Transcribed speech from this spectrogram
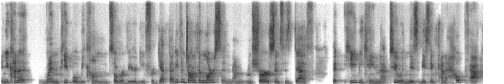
And you kind of when people become so revered you forget that. Even jonathan larson i'm, I'm sure since his death that he became that too. And these, these things kind of help that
